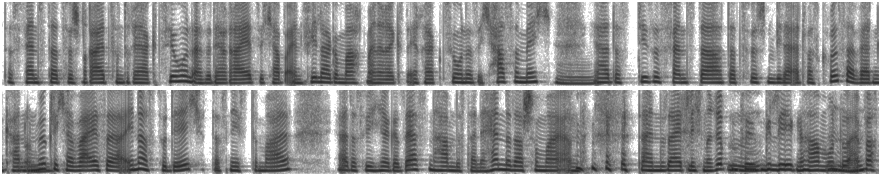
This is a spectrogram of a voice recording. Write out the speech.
das Fenster zwischen Reiz und Reaktion, also der Reiz, ich habe einen Fehler gemacht, meine Reaktion ist, ich hasse mich, mhm. ja, dass dieses Fenster dazwischen wieder etwas größer werden kann. Mhm. Und möglicherweise erinnerst du dich das nächste Mal, ja, dass wir hier gesessen haben, dass deine Hände da schon mal an deinen seitlichen Rippenbögen mhm. gelegen haben und du mhm. einfach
